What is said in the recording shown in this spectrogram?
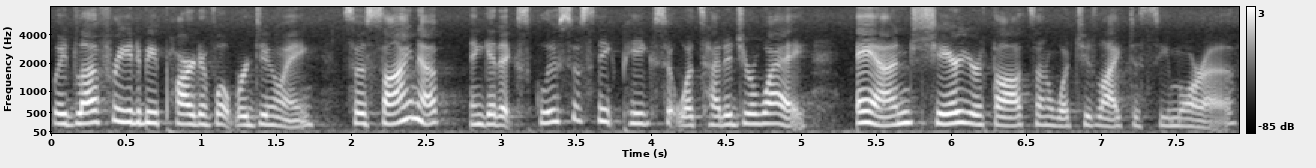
We'd love for you to be part of what we're doing. So sign up and get exclusive sneak peeks at what's headed your way, and share your thoughts on what you'd like to see more of.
